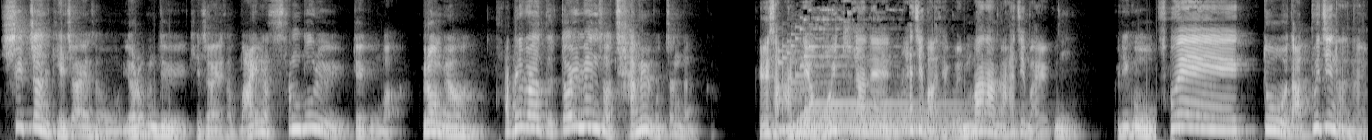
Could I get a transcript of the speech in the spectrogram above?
실전 계좌에서 여러분들 계좌에서 마이너스 3불 되고 막 그러면 바들바들 떨면서 잠을 못 잔다니까. 그래서 안 돼요. 모의 투자는 하지 마세요. 웬만하면 하지 말고. 그리고 소액도 나쁘진 않아요.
